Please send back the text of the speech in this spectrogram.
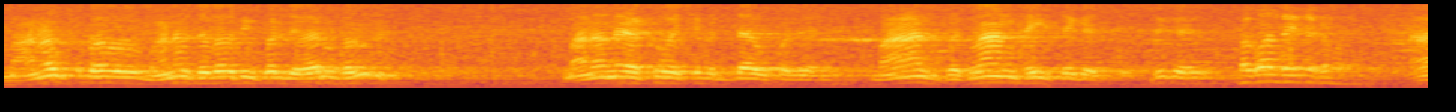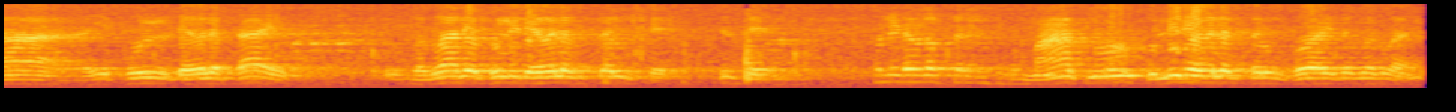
માનવ સ્વભાવ માનવ સ્વભાવથી ઉપર જવાનું ખરું ને? માનવ ને હક હોય છે બધા ઉપર જવાનું. માણસ ભગવાન થઈ શકે છે. ભગવાન થઈ શકે હા એ ફૂલ ડેવલપ થાય. ભગવાન એ ફૂલી ડેવલપ સ્વરૂપ છે. શું છે? ફૂલી ડેવલપ કરેલું છે. માણસનું ફૂલી ડેવલપ કરવું હોય તો ભગવાન.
